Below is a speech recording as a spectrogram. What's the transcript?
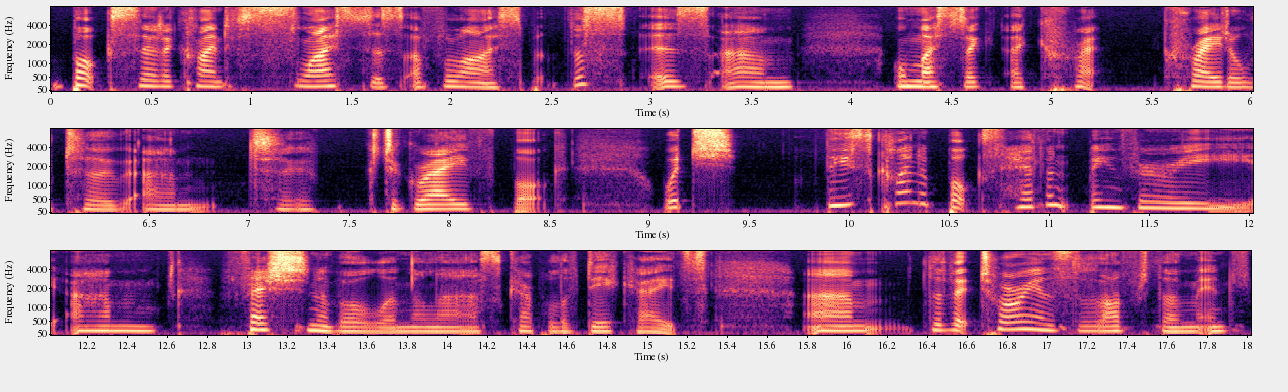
books that are kind of slices of life, but this is um, almost a, a cra- cradle to um, to to grave book, which these kind of books haven't been very um, fashionable in the last couple of decades. Um, the Victorians loved them, and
